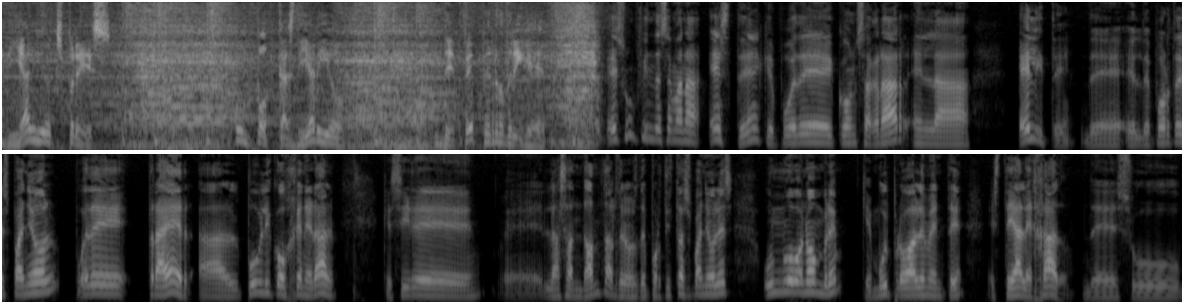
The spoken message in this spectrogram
Diario Express. Un podcast diario de Pepe Rodríguez. Es un fin de semana este que puede consagrar en la élite del deporte español, puede traer al público general que sigue eh, las andanzas de los deportistas españoles, un nuevo nombre que muy probablemente esté alejado de su,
